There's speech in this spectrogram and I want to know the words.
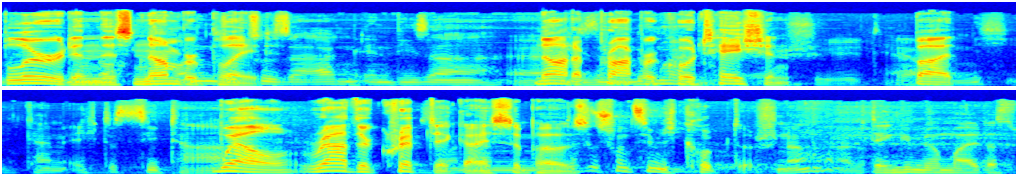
blurred in this number plate. Äh, Not a proper quotation, but, kein echtes Zitat, well, rather cryptic, I suppose. Das ist schon ziemlich kryptisch, ne? Also denke mir mal, das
